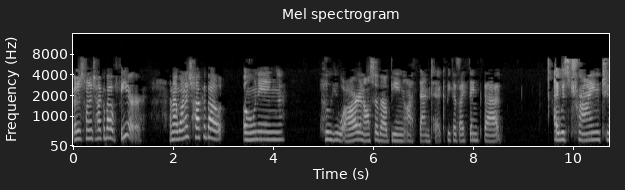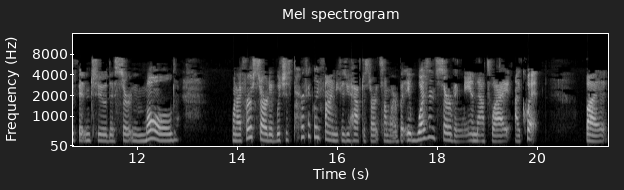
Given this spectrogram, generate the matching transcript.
I just want to talk about fear. And I want to talk about owning who you are and also about being authentic because I think that I was trying to fit into this certain mold when I first started, which is perfectly fine because you have to start somewhere, but it wasn't serving me and that's why I quit. But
